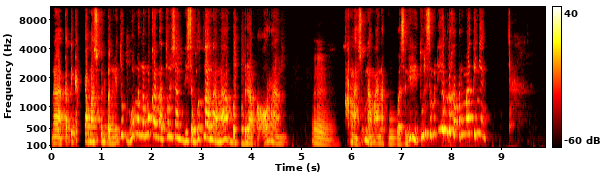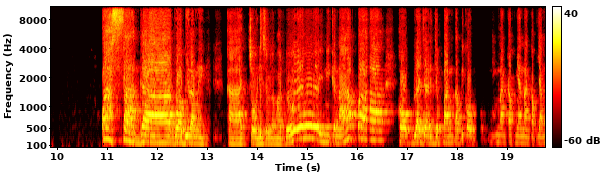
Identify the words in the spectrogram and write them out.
Nah, ketika masuk ke bagian itu, gue menemukan ada tulisan, disebutlah nama beberapa orang. Hmm. termasuk nama anak gue sendiri tulis sama dia bro kapan matinya Astaga, gue bilang nih, kacau nih. Saya bilang, aduh, ini kenapa? Kok belajar Jepang, tapi kok nangkapnya nangkap yang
